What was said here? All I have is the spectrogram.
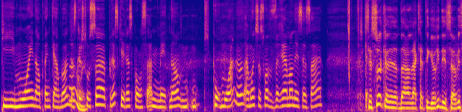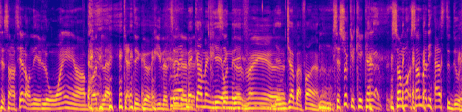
Puis moins d'empreinte carbone, parce Ah que ouais. je trouve ça presque irresponsable maintenant, pour moi, là, à moins que ce soit vraiment nécessaire. C'est sûr que dans la catégorie des services essentiels, on est loin en bas de la catégorie. Là, tu sais, Ouais. le- Mais quand même, il y a, on est- vin, il y a euh, une job à faire. là. C'est sûr que quelqu'un, someone- somebody has to do it.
